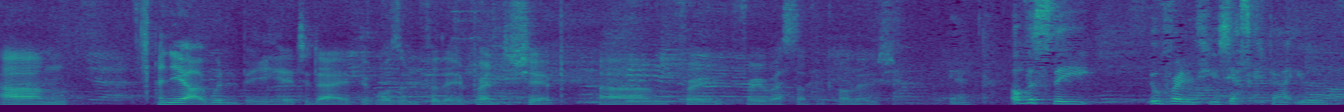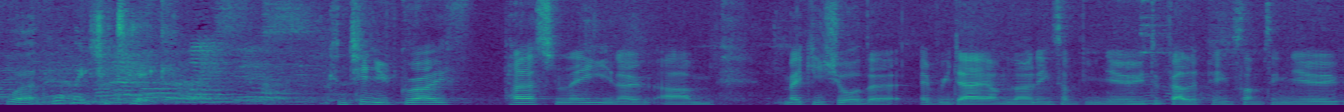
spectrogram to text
Um, and yeah, I wouldn't be here today if it wasn't for the apprenticeship um, through, through West Suffolk College. Yeah. Obviously, you're very enthusiastic about your work. What makes you tick? Continued growth, personally, you know, um, making sure that every day I'm learning something new, developing something new,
